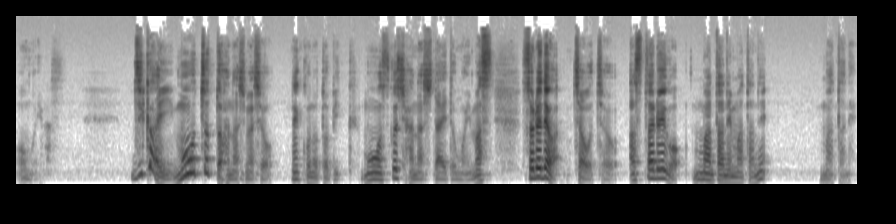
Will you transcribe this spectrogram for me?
思います。次回もうちょっと話しましょう。ね、このトピックもう少し話したいと思います。それでは ciao ciao hasta luego またねまたねまたね。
